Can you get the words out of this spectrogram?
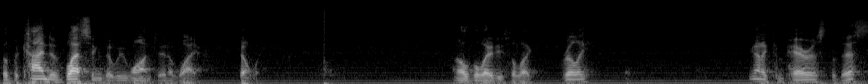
for the kind of blessing that we want in a wife, don't we? And all the ladies are like, really? You're going to compare us to this?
